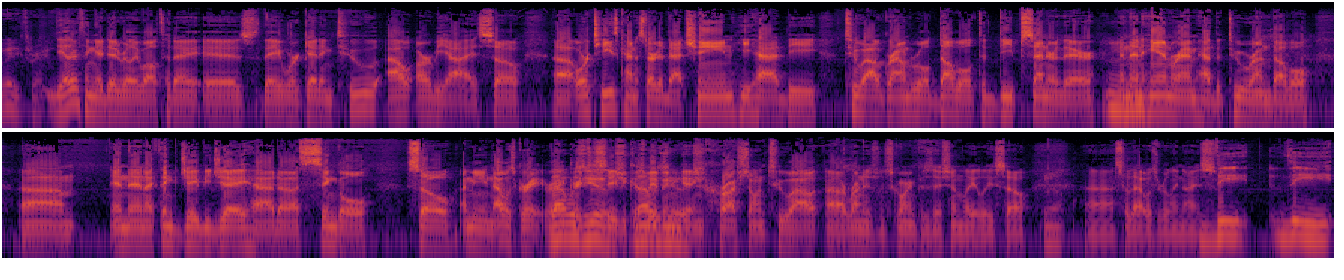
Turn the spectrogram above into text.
283. The other thing they did really well today is they were getting two out RBIs. So uh, Ortiz kind of started that chain. He had the two out ground rule double to deep center there, and then Hanram had the two run double. Um, and then I think JBJ had a single. So I mean that was great, right? That was great to see because That we've been huge. getting crushed on two out uh, runners in scoring position lately. So uh, so that was really nice. The the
